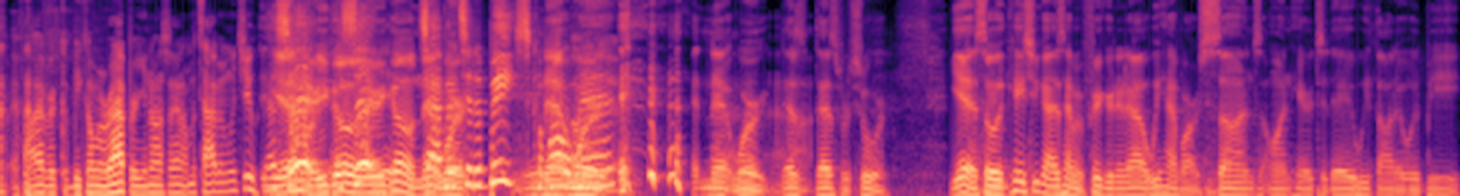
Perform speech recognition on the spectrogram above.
if, if I ever could become a rapper, you know what I'm saying? I'm going to tap in with you. That's yeah, it. there you go. That's There it. you go. tap Network. into the beats. Come Network. on, man. Network. That's that's for sure. Yeah. So in case you guys haven't figured it out, we have our sons on here today. We thought it would be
